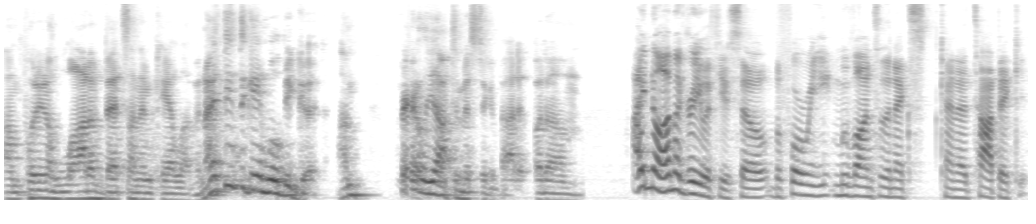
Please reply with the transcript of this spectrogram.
I'm putting a lot of bets on MK11. I think the game will be good. I'm fairly optimistic about it, but um, I know I'm agree with you. So before we move on to the next kind of topic,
